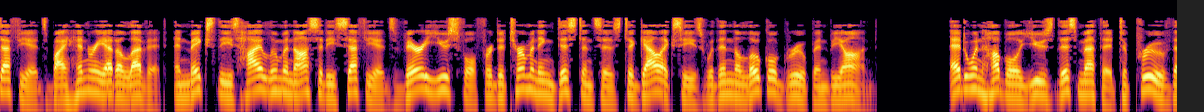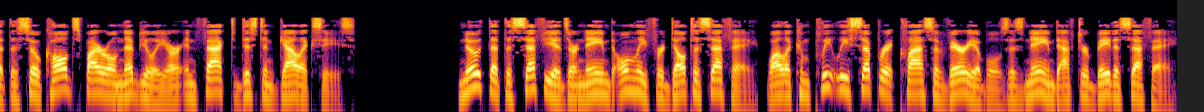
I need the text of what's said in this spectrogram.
Cepheids by Henrietta Leavitt, and makes these high luminosity Cepheids very useful for determining distances to galaxies within the local group and beyond. Edwin Hubble used this method to prove that the so-called spiral nebulae are in fact distant galaxies. Note that the Cepheids are named only for delta Cephei, while a completely separate class of variables is named after beta Cephei.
